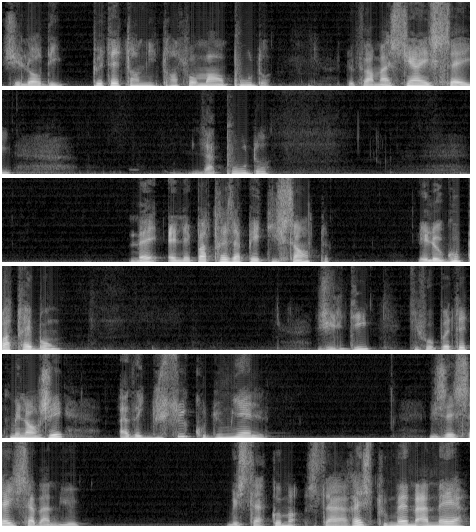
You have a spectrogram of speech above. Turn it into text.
Je leur dis, peut-être en y transformant en poudre. Le pharmacien essaye. La poudre, mais elle n'est pas très appétissante et le goût pas très bon. Gilles dit qu'il faut peut-être mélanger avec du sucre ou du miel. Ils essayent, ça va mieux mais ça, ça reste tout de même amer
